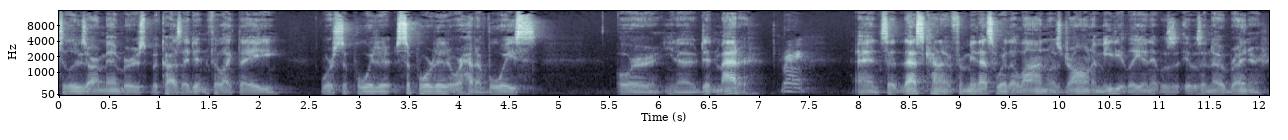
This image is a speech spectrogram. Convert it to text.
to lose our members because they didn't feel like they were supported, supported or had a voice, or you know didn't matter. Right. And so that's kind of for me. That's where the line was drawn immediately, and it was it was a no brainer. Yeah.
